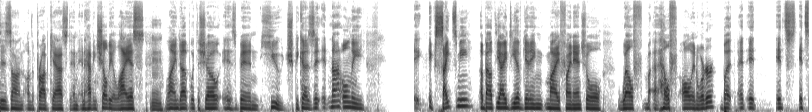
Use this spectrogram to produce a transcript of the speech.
is, on on the podcast, and and having Shelby Elias lined up with the show has been huge because it, it not only it excites me about the idea of getting my financial wealth my health all in order but it, it it's it's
